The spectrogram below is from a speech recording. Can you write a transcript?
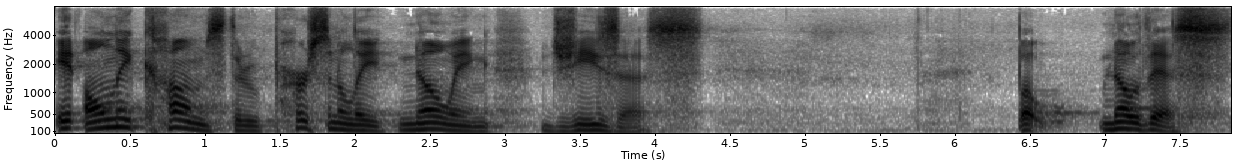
It only comes through personally knowing Jesus. But know this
